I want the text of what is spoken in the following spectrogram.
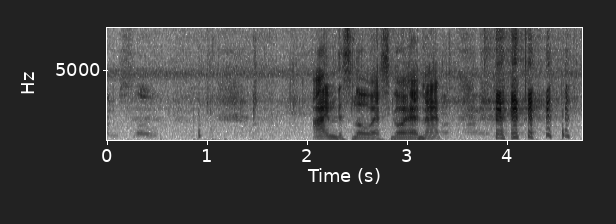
I'm slow. I'm the slowest. Go ahead, Matt.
